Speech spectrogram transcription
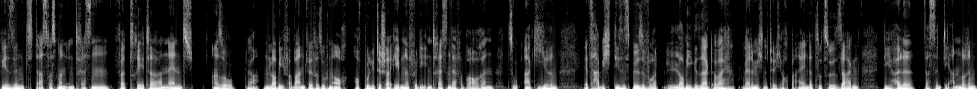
Wir sind das, was man Interessenvertreter nennt, also ja, ein Lobbyverband. Wir versuchen auch auf politischer Ebene für die Interessen der Verbraucherinnen zu agieren. Jetzt habe ich dieses böse Wort Lobby gesagt, aber werde mich natürlich auch beeilen dazu zu sagen, die Hölle, das sind die anderen.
